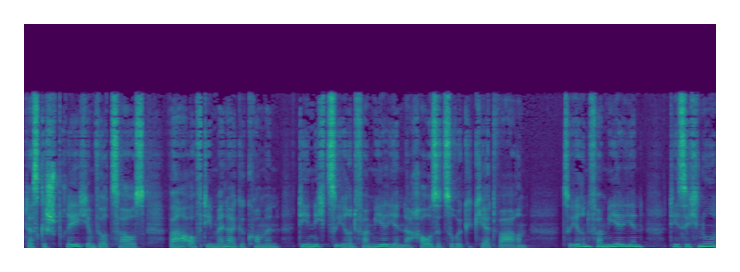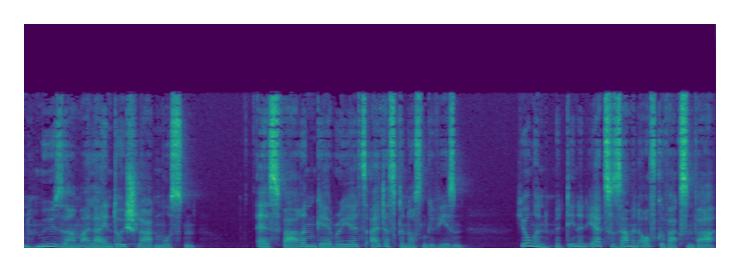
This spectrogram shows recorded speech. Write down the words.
Das Gespräch im Wirtshaus war auf die Männer gekommen, die nicht zu ihren Familien nach Hause zurückgekehrt waren, zu ihren Familien, die sich nun mühsam allein durchschlagen mussten. Es waren Gabriels Altersgenossen gewesen, Jungen, mit denen er zusammen aufgewachsen war,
